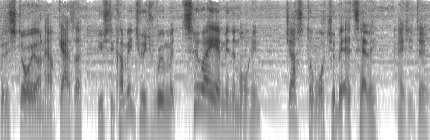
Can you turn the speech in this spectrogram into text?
With a story on how Gaza used to come into his room at 2am in the morning just to watch a bit of telly, as you do.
